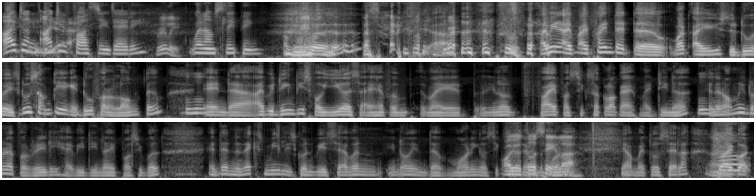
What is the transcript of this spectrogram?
I've done. I do fasting daily Really? when I'm sleeping. Okay. That's yeah. True. I mean, I, I find that uh, what I used to do is do something I can do for a long term, Mm-hmm. and uh, I've been doing this for years. I have a, my you know five or six o'clock. I have my dinner, and Mm-hmm. I normally don't have a really heavy dinner if possible, and then the next meal is going to be seven, you know, in the morning or six. Oh, or your seven the tosai lah. Yeah, my tosai lah. So How- I got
